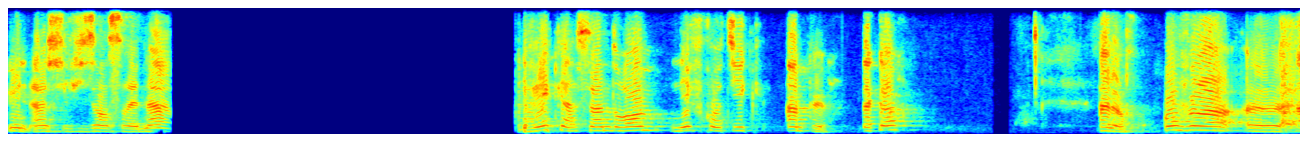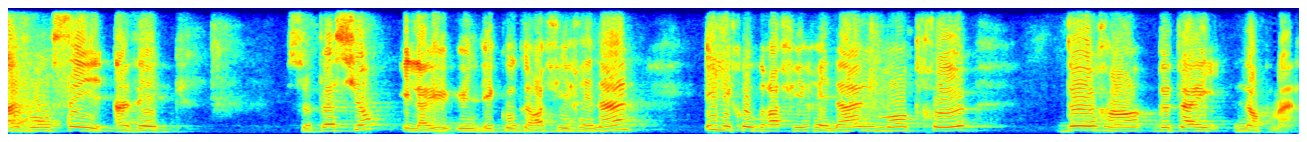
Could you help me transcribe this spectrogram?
une insuffisance rénale avec un syndrome néphrotique impur. D'accord? Alors, on va euh, avancer avec ce patient. Il a eu une échographie rénale et l'échographie rénale montre deux reins de taille normale.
